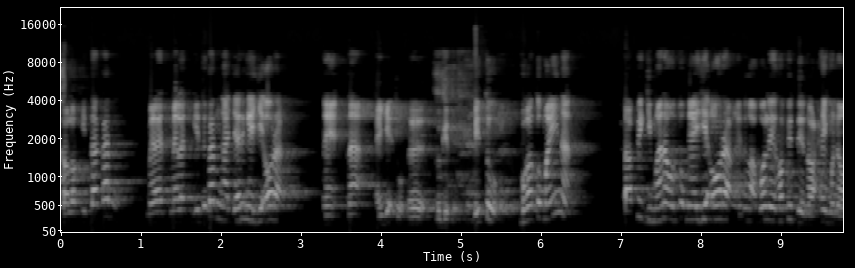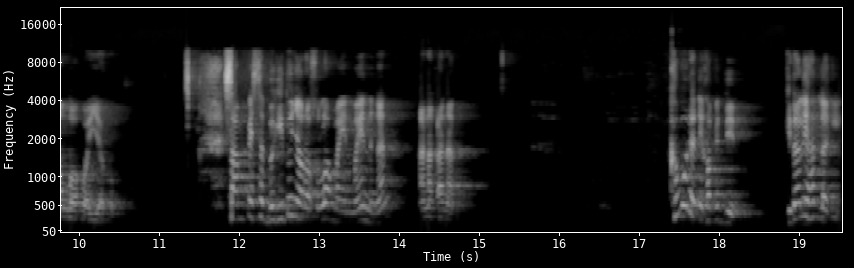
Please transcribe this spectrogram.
Kalau kita kan melet-melet gitu kan ngajari ngejek orang. Nih, nah, ejek tuh, eh, begitu. Itu bukan tuh mainan. Tapi gimana untuk ngejek orang? Itu nggak boleh. Khafidin Allah wa iyyakum. Sampai sebegitunya Rasulullah main-main dengan anak-anak. Kemudian ikhafidin, kita lihat lagi.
